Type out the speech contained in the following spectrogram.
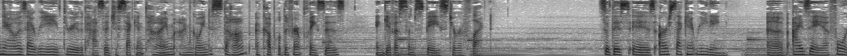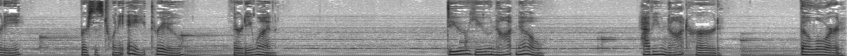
Now, as I read through the passage a second time, I'm going to stop a couple different places and give us some space to reflect. So, this is our second reading of Isaiah 40, verses 28 through 31. Do you not know? Have you not heard? The Lord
